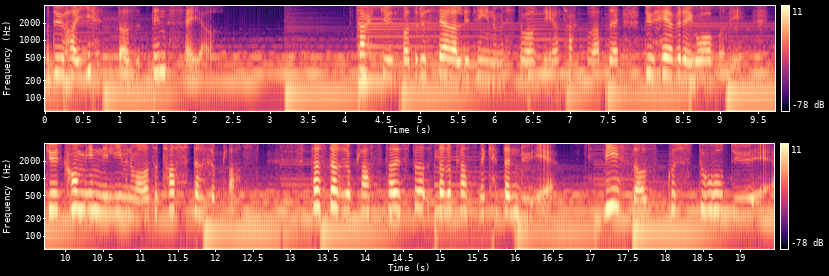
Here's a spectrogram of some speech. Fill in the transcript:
og du har gitt oss din seier. Takk, Gud, for at du ser alle de tingene vi står i, og takk for at eh, du hever deg over dem. Gud, kom inn i livene våre og ta større plass. Ta større plass, ta større plass med den du er. Vis oss hvor stor du er.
